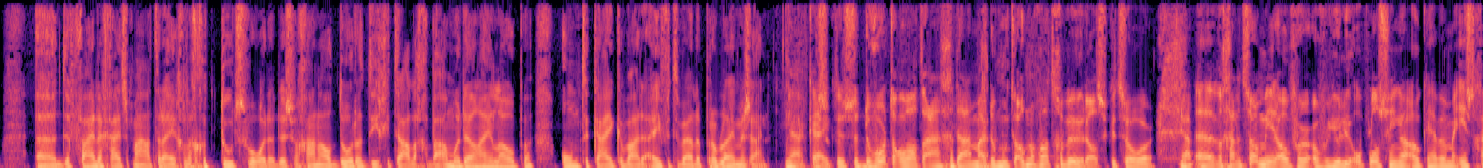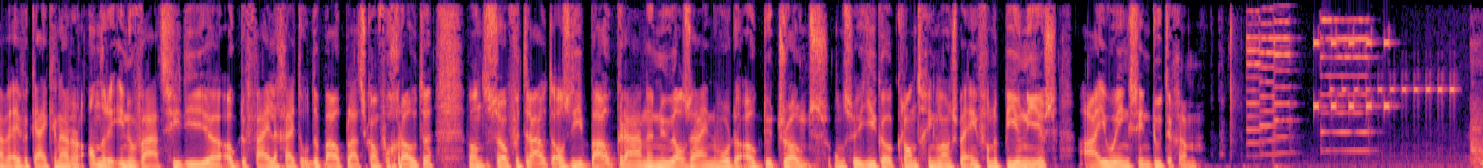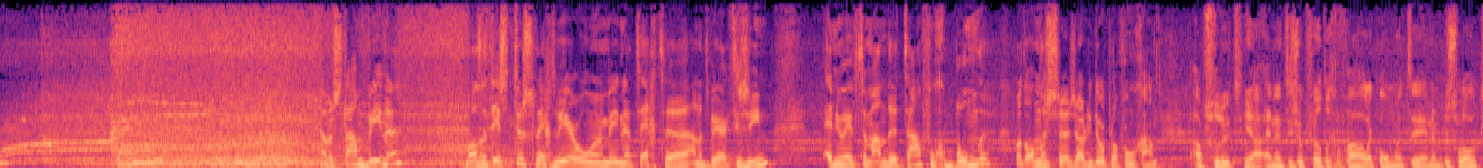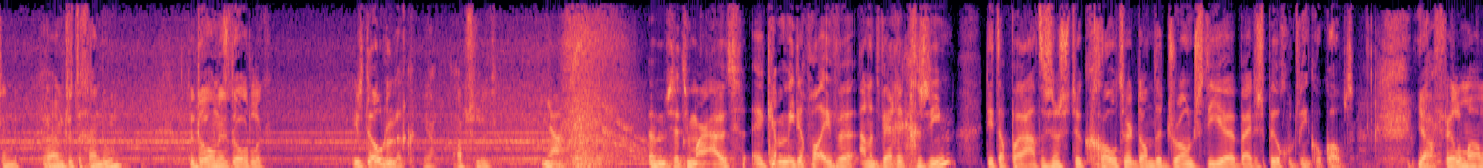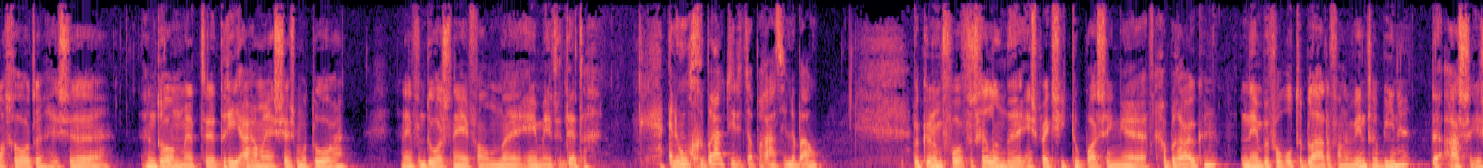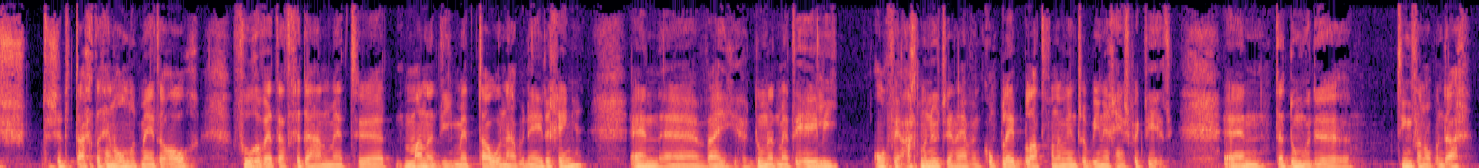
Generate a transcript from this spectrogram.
de veiligheidsmaatregelen getoetst worden. Dus we gaan al door het digitale gebouwmodel heen lopen om te kijken waar de eventuele problemen zijn. Ja, kijk, dus, dus er wordt al wat aan gedaan, maar er moet ook nog wat gebeuren als ik het zo hoor. Ja? We gaan het zo meer over, over jullie oplossingen ook hebben. Maar eerst gaan we even kijken naar een andere innovatie die uh, ook de veiligheid op de bouwplaats kan vergroten. Want zo vertrouwd als die bouwkranen nu al zijn, worden ook de drones. Onze Jigo Krant ging langs bij een van de pioniers, iWings in Doetinchem. Nou, we staan binnen, want het is te slecht weer om hem in het echt uh, aan het werk te zien. En u heeft hem aan de tafel gebonden, want anders uh, zou hij door het plafond gaan. Absoluut, ja. En het is ook veel te gevaarlijk om het in een besloten ruimte te gaan doen. De drone is dodelijk. Is dodelijk? Ja, absoluut. Ja. Um, zet u maar uit. Ik heb hem in ieder geval even aan het werk gezien. Dit apparaat is een stuk groter dan de drones die je bij de speelgoedwinkel koopt. Ja, vele malen groter. is uh, een drone met uh, drie armen en zes motoren. En heeft een doorsnee van uh, 1,30 meter. En hoe gebruikt u dit apparaat in de bouw? We kunnen hem voor verschillende inspectietoepassingen gebruiken. Neem bijvoorbeeld de bladen van een windturbine. De as is tussen de 80 en 100 meter hoog. Vroeger werd dat gedaan met uh, mannen die met touwen naar beneden gingen. En uh, wij doen dat met de heli. Ongeveer acht minuten en hebben een compleet blad van een windturbine geïnspecteerd. En dat doen we de tien van op een dag.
